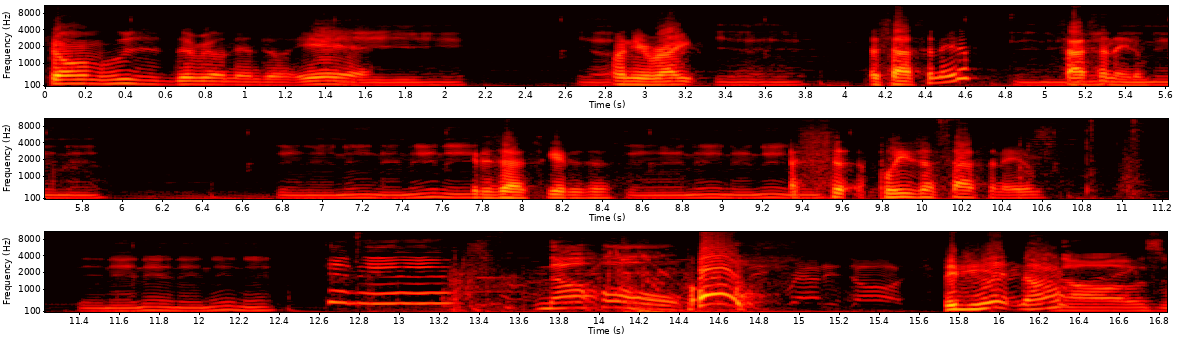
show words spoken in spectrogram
Show him who's the real ninja. Yeah. Yeah. Yeah. On your right. Yeah. Assassinate him? Assassinate him. him. Get his ass. Get his ass. Ass- please assassinate him. No! Oh! Did you hit? No. No, it was.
